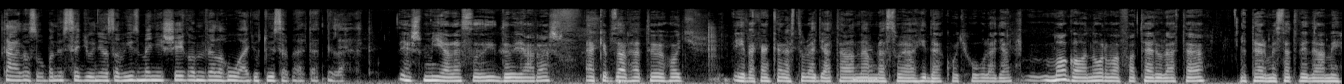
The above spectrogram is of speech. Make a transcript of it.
tározóban összegyűlni az a vízmennyiség, amivel a hóágyút üzemeltetni lehet? És milyen lesz az időjárás? Elképzelhető, hogy éveken keresztül egyáltalán nem lesz olyan hideg, hogy hó legyen. Maga a Normafa területe természetvédelmi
